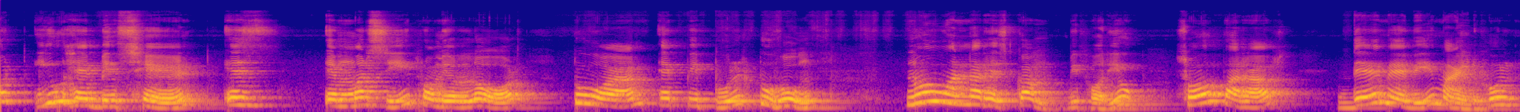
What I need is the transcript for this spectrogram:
but you have been sent as a mercy from your Lord to warn a people to whom no honor has come before you. So perhaps they may be mindful.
